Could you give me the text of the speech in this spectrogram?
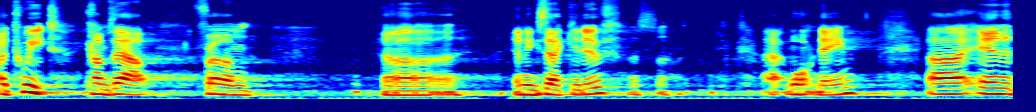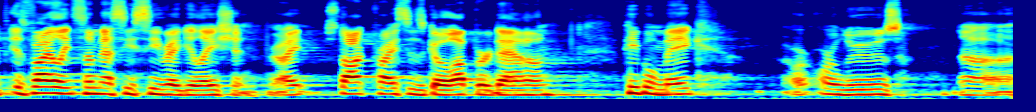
a tweet comes out from uh, an executive, I won't name, uh, and it, it, violates some SEC regulation, right? Stock prices go up or down. People make or, or lose uh,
